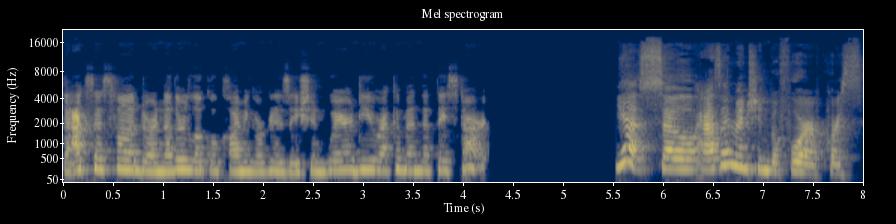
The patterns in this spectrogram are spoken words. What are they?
the Access Fund or another local climbing organization, where do you recommend that they start? Yes. So, as I mentioned before, of course,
